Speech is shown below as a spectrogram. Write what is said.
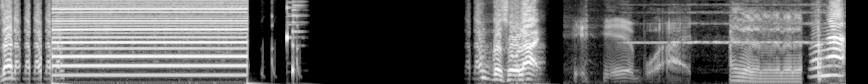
ra đóng, đóng, đóng, đóng cửa sổ lại Vâng ạ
